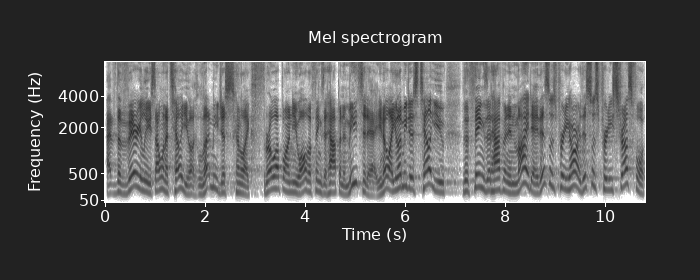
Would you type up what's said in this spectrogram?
at the very least, I want to tell you, let me just kind of like throw up on you all the things that happened to me today. You know, like let me just tell you the things that happened in my day. This was pretty hard. This was pretty stressful.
